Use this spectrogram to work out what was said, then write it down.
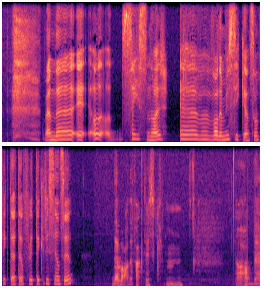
Men eh, 16 år, eh, var det musikken som fikk deg til å flytte til Kristiansund? Det var det faktisk. Mm. Da hadde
